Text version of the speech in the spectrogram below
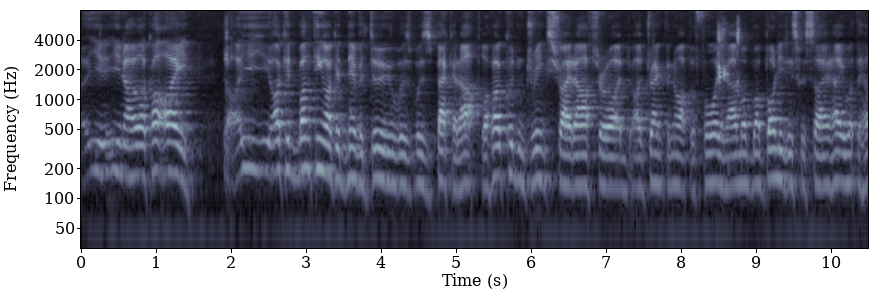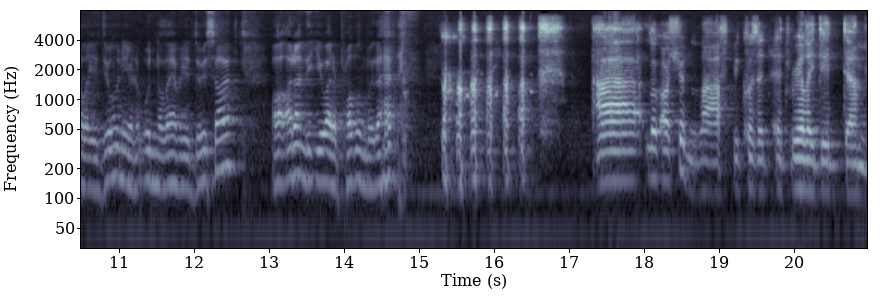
you, you know, like I, I, I could. One thing I could never do was was back it up. Like I couldn't drink straight after I I drank the night before. You know, my, my body just was saying, "Hey, what the hell are you doing here?" And it wouldn't allow me to do so. I, I don't think you had a problem with that. Uh, look, I shouldn't laugh because it, it really did. Um,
